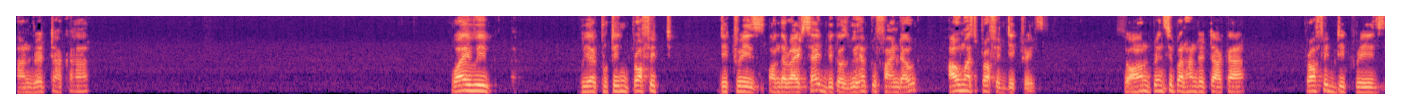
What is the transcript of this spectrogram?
100 taka why we we are putting profit decrease on the right side? Because we have to find out how much profit decrease. So on principal 100 taka profit decrease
